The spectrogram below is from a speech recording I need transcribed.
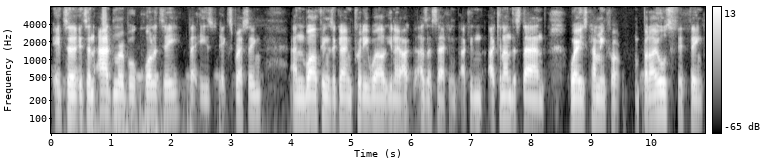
it's a it's an admirable quality that he's expressing. And while things are going pretty well, you know, I, as I say, I can I can I can understand where he's coming from. But I also think,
